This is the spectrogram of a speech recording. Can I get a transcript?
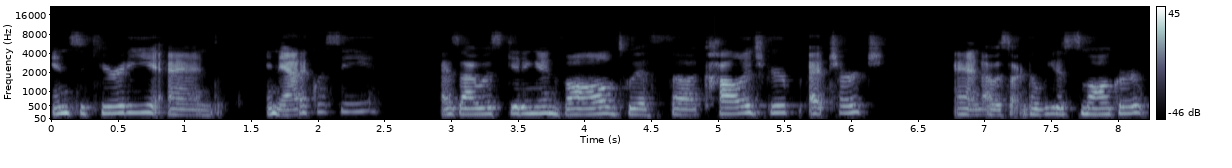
insecurity and inadequacy as I was getting involved with a college group at church and I was starting to lead a small group.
